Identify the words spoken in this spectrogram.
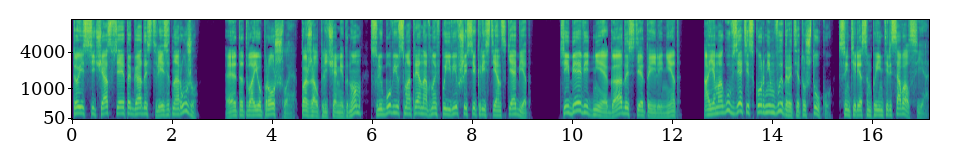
То есть сейчас вся эта гадость лезет наружу? Это твое прошлое, пожал плечами гном, с любовью смотря на вновь появившийся крестьянский обед. Тебе виднее, гадость это или нет. А я могу взять и с корнем выдрать эту штуку, с интересом поинтересовался я.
